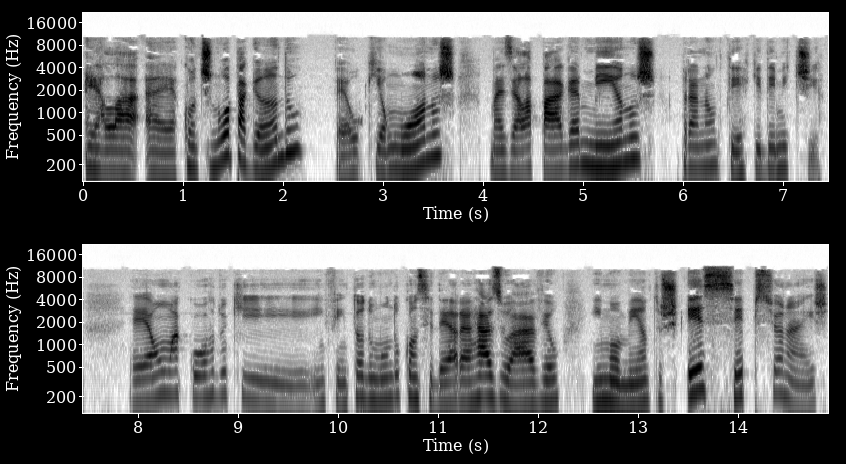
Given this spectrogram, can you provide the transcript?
ela é, continua pagando, é o que é um ônus, mas ela paga menos para não ter que demitir. É um acordo que, enfim, todo mundo considera razoável em momentos excepcionais.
